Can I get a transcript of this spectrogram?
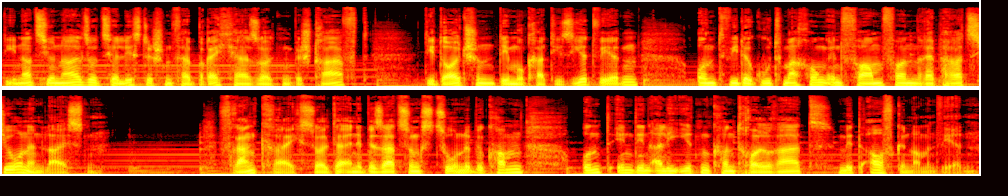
Die nationalsozialistischen Verbrecher sollten bestraft, die Deutschen demokratisiert werden und Wiedergutmachung in Form von Reparationen leisten. Frankreich sollte eine Besatzungszone bekommen und in den Alliierten Kontrollrat mit aufgenommen werden.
